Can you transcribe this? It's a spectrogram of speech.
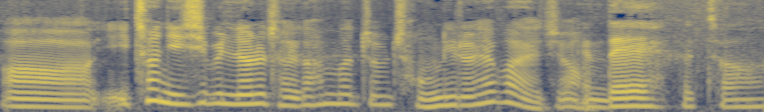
어, 2021년을 저희가 한번 좀 정리를 해봐야죠. 네, 그렇죠.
